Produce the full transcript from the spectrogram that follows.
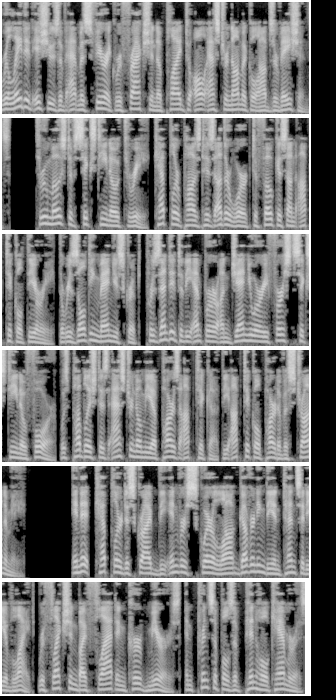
Related issues of atmospheric refraction applied to all astronomical observations. Through most of 1603, Kepler paused his other work to focus on optical theory. The resulting manuscript, presented to the emperor on January 1, 1604, was published as Astronomia pars optica, the optical part of astronomy. In it, Kepler described the inverse square law governing the intensity of light, reflection by flat and curved mirrors, and principles of pinhole cameras,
